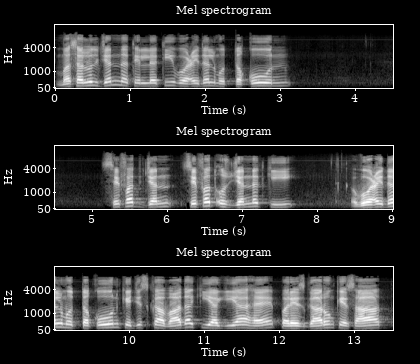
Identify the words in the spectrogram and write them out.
مسل الجنت التی وعد المتقون۔ صفت جن صفت اس جنت کی وعد المتقون کے جس کا وعدہ کیا گیا ہے پرہیزگاروں کے ساتھ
